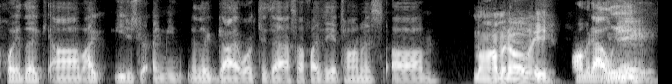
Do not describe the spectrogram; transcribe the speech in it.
played like um, I he just got, I mean another guy worked his ass off. Isaiah Thomas, um, Muhammad Yeah. Ali. Muhammad you Ali, may,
